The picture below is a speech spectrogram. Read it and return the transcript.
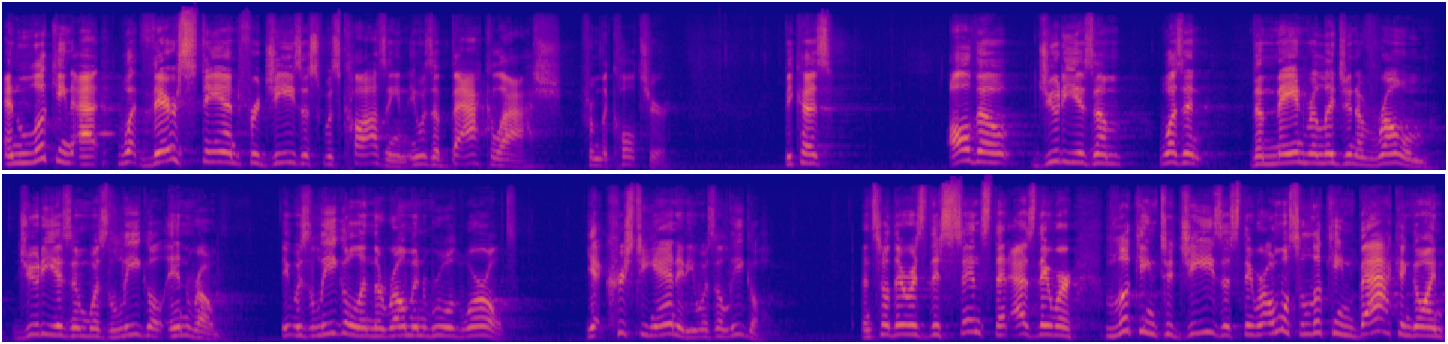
and looking at what their stand for Jesus was causing. It was a backlash from the culture. Because although Judaism wasn't the main religion of Rome, Judaism was legal in Rome. It was legal in the Roman ruled world, yet Christianity was illegal. And so there was this sense that as they were looking to Jesus, they were almost looking back and going,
